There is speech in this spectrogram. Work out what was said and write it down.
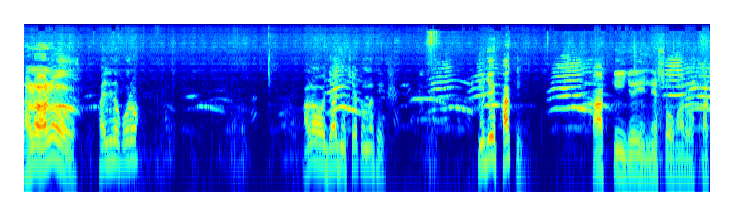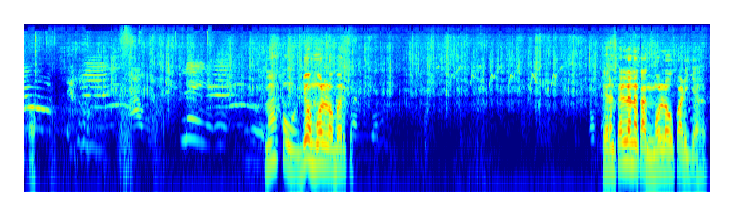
હાલો હાલો. ખાઈ લીધો પૂરો? હાલો જાજુ સેટું નથી. હું જોઈ ફાકી? ફાકી જઈ નેસો મારો ખાટો મેં હું? જો મોલ્લો બરકે. ફેરન પહેલાં ના કાંઈક મોલ્લો ઉપાડી ગયા છે.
